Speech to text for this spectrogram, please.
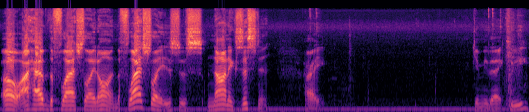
Oh, I have the flashlight on. The flashlight is just non-existent. Alright. Give me that key.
